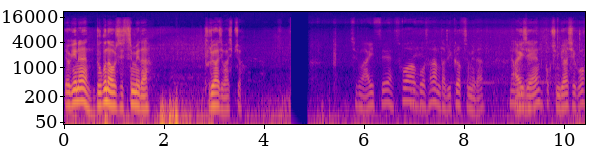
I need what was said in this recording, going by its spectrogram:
여기는 누구나 올 수 있습니다. 두려워하지 마십시오. 지금 아이스에 소하고 사람 다 미끄럽습니다. 아이젠 꼭 준비하시고.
